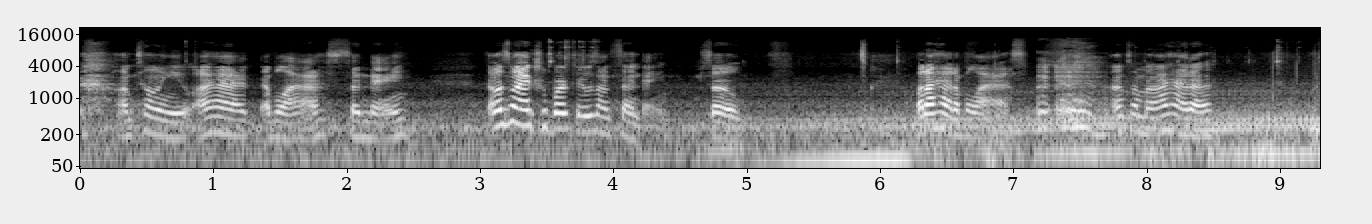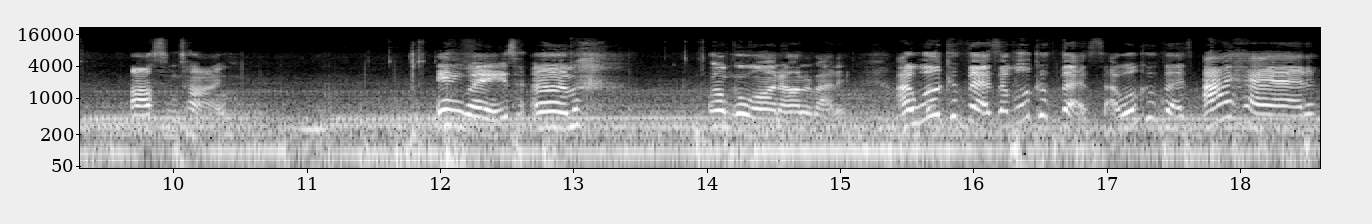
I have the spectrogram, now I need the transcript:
I'm telling you, I had a blast Sunday. That was my actual birthday, it was on Sunday. So but I had a blast. I'm talking about I had a awesome time. Anyways, um, I'll go on and on about it. I will confess, I will confess, I will confess, I had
